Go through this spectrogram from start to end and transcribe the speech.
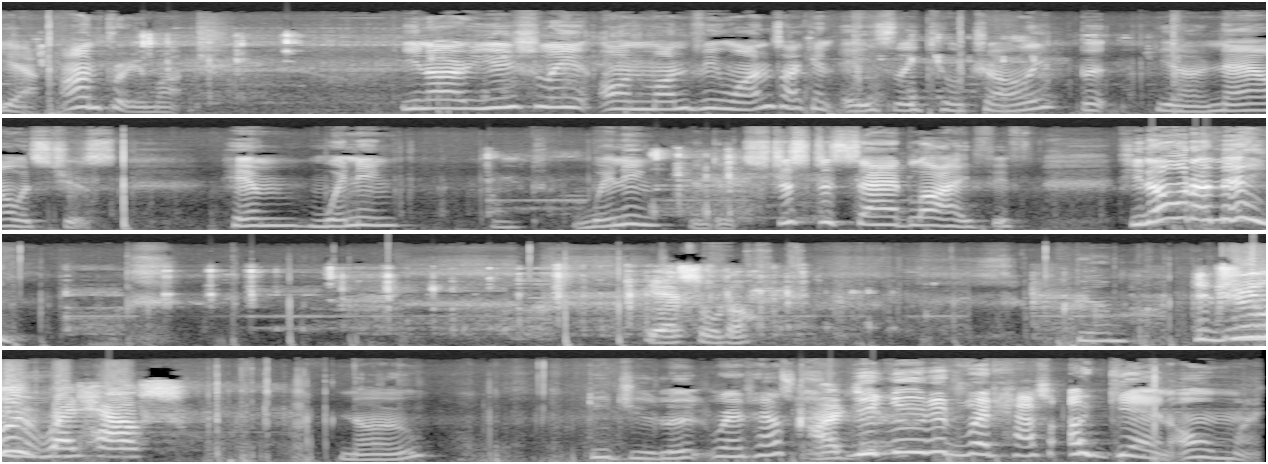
Yeah, I'm pretty much. You know, usually on 1v1s I can easily kill Charlie, but you know, now it's just him winning and winning and it's just a sad life if if you know what I mean. Yeah, sorta. Um, Did you loot Red House? no. Did you loot Red House? I you did. looted Red House again. Oh my.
